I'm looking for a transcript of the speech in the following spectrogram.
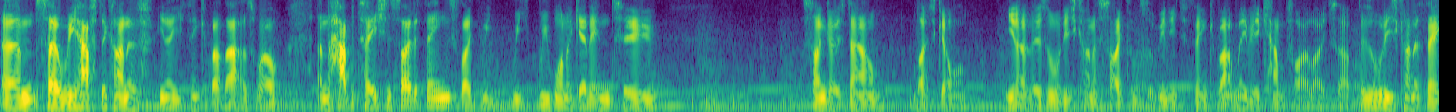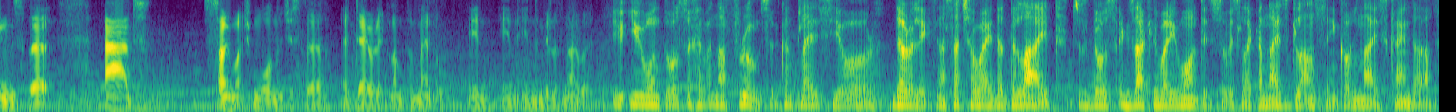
Um, so we have to kind of, you know, you think about that as well. And the habitation side of things, like we, we, we want to get into sun goes down, lights go on you know, there's all these kind of cycles that we need to think about. Maybe a campfire lights up. There's all these kind of things that add so much more than just a, a derelict lump of metal in, in, in the middle of nowhere. You, you want to also have enough room so you can place your derelict in such a way that the light just goes exactly where you want it. So it's like a nice glancing or nice kind of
